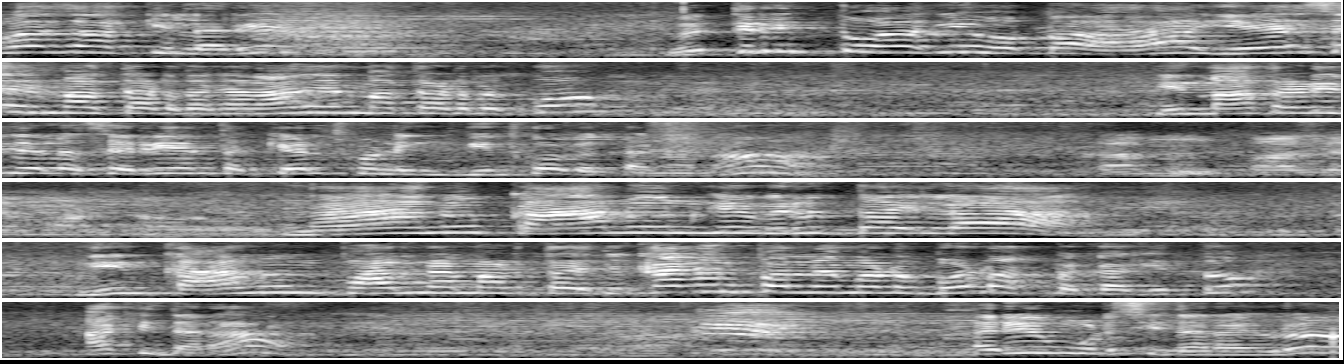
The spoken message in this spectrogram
ಅವಾಜ್ ಹಾಕಿಲ್ಲ ರೀ. ವ್ಯತಿರಿಕ್ತವಾಗಿ ಒಬ್ಬ ಎ ಎಸ್ ಐ ಮಾತಾಡಿದಾಗ ನಾನೇನು ಮಾತಾಡಬೇಕು? ನೀನು ಮಾತಾಡಿದ್ದೆಲ್ಲ ಸರಿ ಅಂತ ಕೇಳಿಸ್ಕೊಂಡು ಹಿಂಗೆ ನಿಂತ್ಕೋಬೇಕಾ ನಾನು? ನಾನು ಕಾನೂನಿಗೆ ವಿರುದ್ಧ ಇಲ್ಲ. ನೀನು ಕಾನೂನು ಪಾಲನೆ ಮಾಡ್ತಾ ಇದ್ದೀನಿ ಕಾನೂನು ಪಾಲನೆ ಮಾಡೋ ಬೋರ್ಡ್ ಹಾಕ್ಬೇಕಾಗಿತ್ತು? ಹಾಕಿದ್ದಾರಾ? ಅರಿವು ಮೂಡಿಸಿದ್ದಾರೆ ಇವರು.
